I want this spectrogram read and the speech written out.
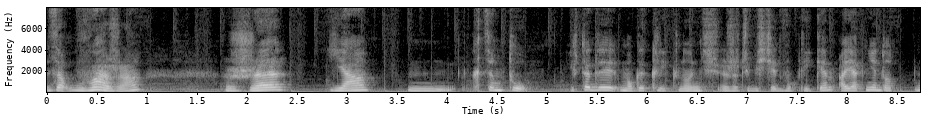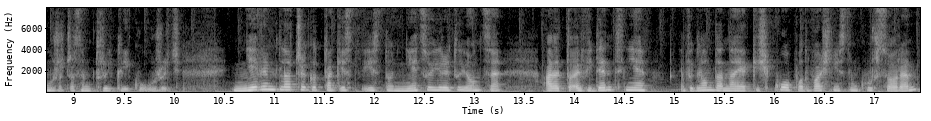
zauważa, że ja mm, chcę tu. I wtedy mogę kliknąć rzeczywiście dwuklikiem, a jak nie, to muszę czasem trójkliku użyć. Nie wiem dlaczego tak jest, jest to nieco irytujące, ale to ewidentnie wygląda na jakiś kłopot właśnie z tym kursorem,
